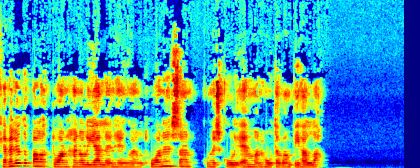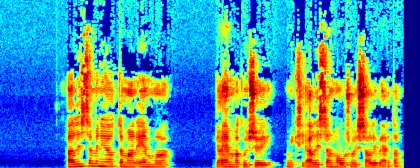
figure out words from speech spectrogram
Kävelyltä palattuaan hän oli jälleen hengailut huoneessaan, kunnes kuuli Emman huutavan pihalla. Alissa meni auttamaan Emmaa, ja Emma kysyi, miksi Alissan housuissa oli verta.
